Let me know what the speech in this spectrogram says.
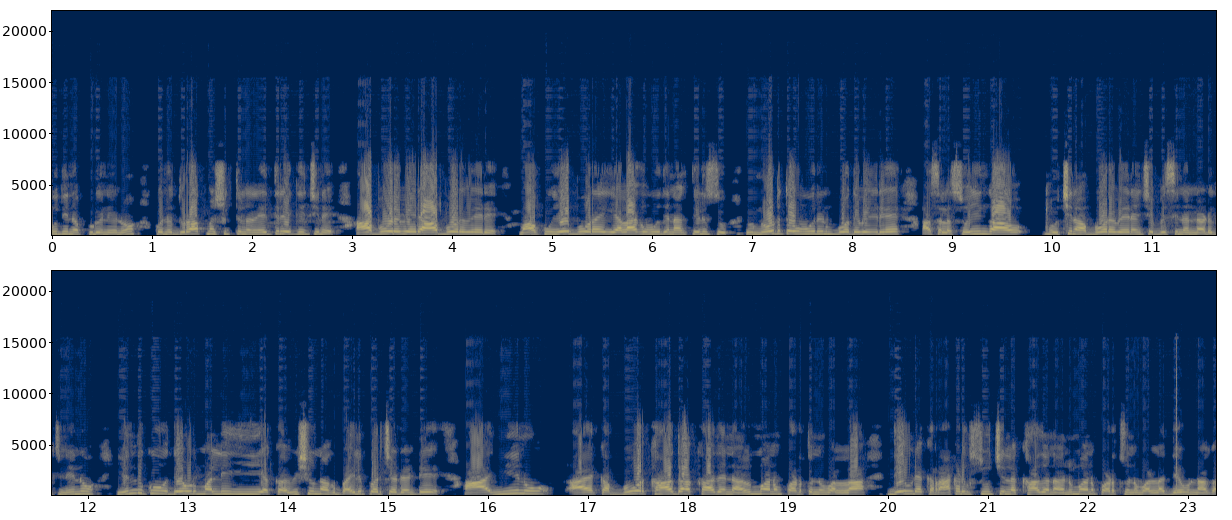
ఊదినప్పుడు నేను కొన్ని దురాత్మ శక్తులను వ్యతిరేకించినాయి ఆ బూర వేరే ఆ బూర వేరే. మాకు ఏ బూర ఎలాగ ఊది నాకు తెలుసు. నువ్వు నోటితో ఊరిన బూద వేరే అసలు స్వయంగా వచ్చిన ఆ బూర వేరే అని చెప్పేసి నన్ను అడుగు నేను ఎందుకు దేవుడు మళ్ళీ ఈ యొక్క విషయం నాకు బయలుపరిచాడంటే ఆ నేను ఆ యొక్క బోర్ కాదా కాదని అనుమానం పడుతున్న వల్ల దేవుడి యొక్క రాకడకు సూచనలు కాదని అనుమానం పడుతున్న వల్ల దేవుడు నాకు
